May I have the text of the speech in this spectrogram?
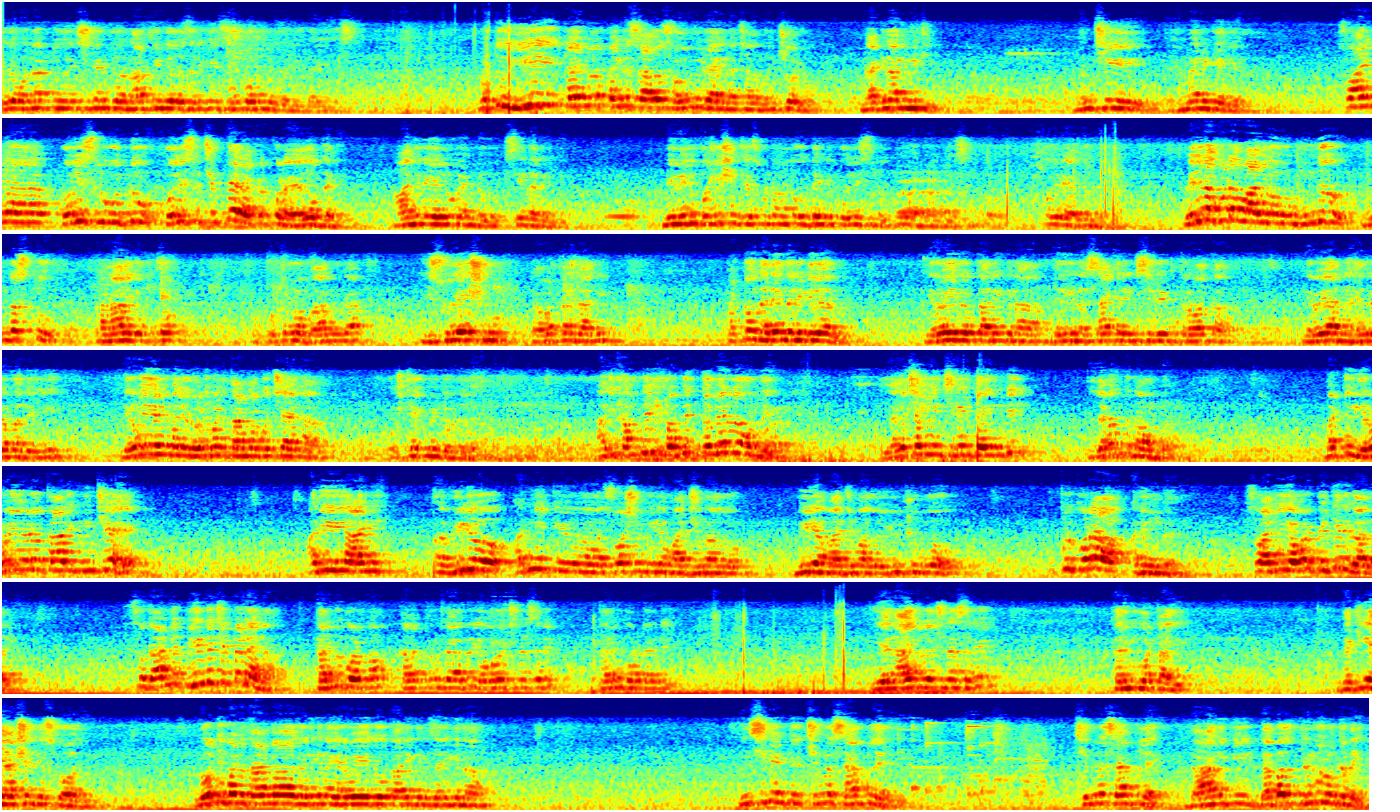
ఏదో వన్ ఆర్ టూ ఇన్సిడెంట్లు నార్త్ ఇండియాలో జరిగి శ్రీకోణంలో జరిగింది ఐఎస్ బట్ ఈ టైంలో పైన చాలా సౌమ్యుడు ఆయన చాలా మంచోడు. మ్యాగ్నానిమిటీ మంచి హ్యుమానిటేరియన్ సో ఆయన పోలీసులు వద్దు పోలీసులు చెప్పారు అక్కడ కూడా వెళ్ళొద్దని ఆంజనేయులు అండ్ శ్రీధర్ రెడ్డి మేము వెళ్ళి పొజిషన్ చేసుకుంటామంటే వద్దండి పోలీసులు వద్దు అన్న ఉద్దేశంతో ఒకరి వెళ్ళడం వెళ్ళినా కూడా వాళ్ళు ముందు ముందస్తు ప్రణాళికతో కుట్రలో భాగంగా ఈ సురేష్ ప్రవర్తన కానీ పట్నం నరేందర్ రెడ్డి గారు ఇరవై ఐదో తారీఖున జరిగిన శాఖర్ ఇన్సిడెంట్ తర్వాత ఇరవై ఆరున హైదరాబాద్ వెళ్ళి ఇరవై ఏడు మళ్ళీ రోడ్డు బండి తాండాకు వచ్చి ఆయన ఒక స్టేట్మెంట్ ఇవ్వలేదు అది కంప్లీట్ పబ్లిక్ డొమైన్లో ఉంది. లగచర్ల ఇన్సిడెంట్ అయింది లెవెన్త్ నవంబర్ బట్ ఇరవై ఏడో తారీఖు నుంచే అది ఆయన వీడియో అన్ని సోషల్ మీడియా మాధ్యమాల్లో మీడియా మాధ్యమాల్లో యూట్యూబ్లో ఇప్పుడు కూడా అది ఉండేది. సో అది ఎవరు పెట్టేది కాదు. సో దాంట్లో క్లియర్గా చెప్పాడు ఆయన. తరిమి కొడతాం. కలెక్టర్ కాదు ఎవరు వచ్చినా సరే తరిమి కొట్టండి. ఏ నాయకులు వచ్చినా సరే తరిమి కొట్టాలి. గట్టిగా యాక్షన్ తీసుకోవాలి. రోడ్డు బండ తాండా జరిగిన ఇరవై ఐదో తారీఖున జరిగిన ఇన్సిడెంట్ చిన్న శాంపులే చిన్న శాంపులే. దానికి డబల్ త్రిబుల్ ఉంటుంది.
